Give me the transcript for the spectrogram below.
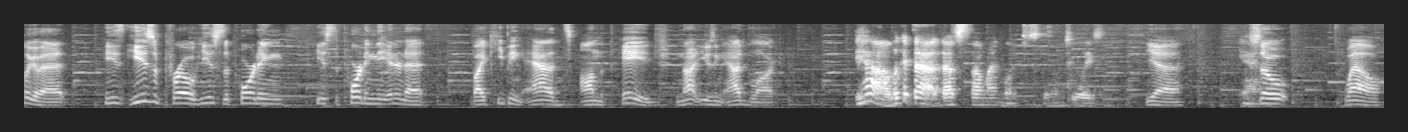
Look at that. He's he's a pro. He's supporting he's supporting the internet by keeping ads on the page, not using ad block. Yeah, look at that. That's not mine looks. Just because I'm too lazy. Yeah. Yeah. So, wow.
